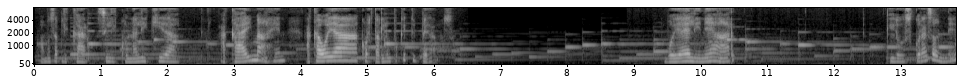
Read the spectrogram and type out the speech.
Vamos a aplicar silicona líquida a cada imagen. Acá voy a cortarle un poquito y pegamos voy a delinear los corazones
